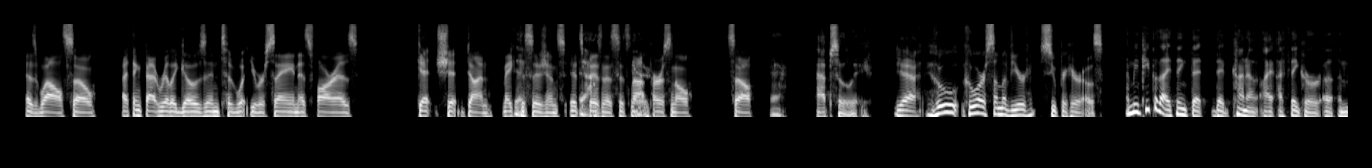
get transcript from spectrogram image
as well. So I think that really goes into what you were saying as far as get shit done, make yeah. decisions. It's yeah. business. It's not personal. So yeah, absolutely. Yeah. Who who are some of your superheroes? I mean, people that I think that that kind of I, I, think are uh, um,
